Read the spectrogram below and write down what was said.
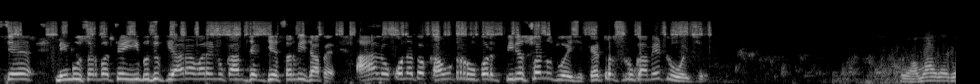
છે લીંબુ શરબત છે ઈ બધું પ્યારા વાળાનું કામ છે જે સર્વિસ આપે. આ લોકોને તો કાઉન્ટર ઉપર પીરસવાનું જ હોય છે કેટર્સનું કામ એટલું હોય છે. અમારે તો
